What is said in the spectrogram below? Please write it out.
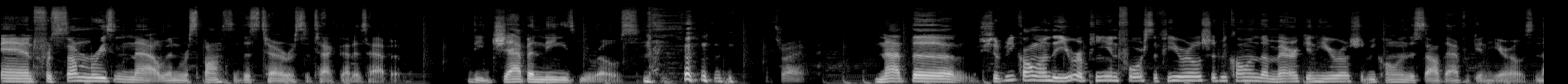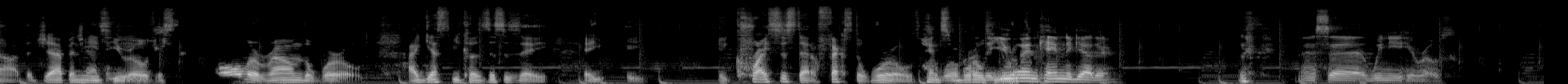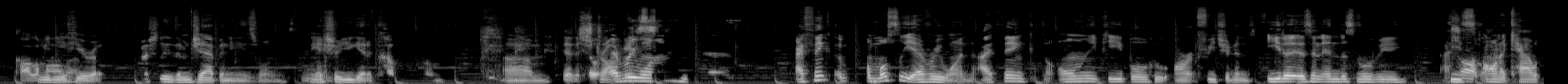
and for some reason now, in response to this terrorist attack that has happened, the Japanese heroes, That's right. Not the, should we call them the European force of heroes? Should we call them the American heroes? Should we call them the South African heroes? Nah, the Japanese, Japanese. heroes are all around the world. I guess because this is a a a, a crisis that affects the world. Hence, the, world, the UN came together and said, "We need heroes. Call them we need up. heroes, especially them Japanese ones. Make sure you get a couple of them. Um, They're the so strongest." everyone, I think uh, mostly everyone. I think the only people who aren't featured in Iida isn't in this movie. I He's on a couch.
